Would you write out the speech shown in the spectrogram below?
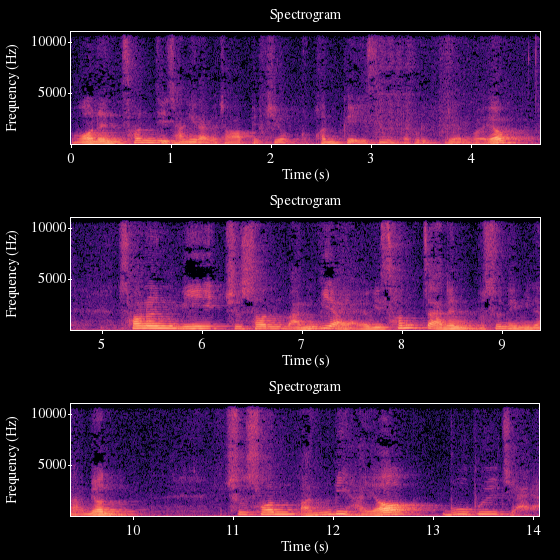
원은 선지장이라고 저 앞에 지역 건교에 있으니까 그렇게 불이한 거예요. 선은 위 주선 완비하여 여기 선자는 무슨 의미냐 하면 주선 완비하여 무불지하야.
